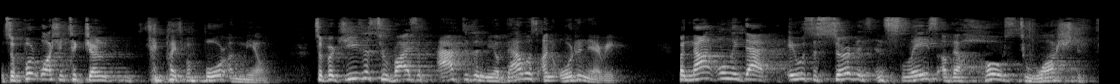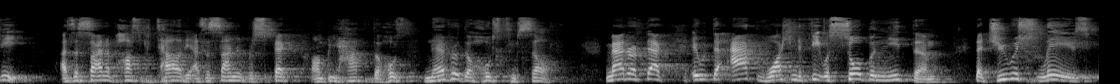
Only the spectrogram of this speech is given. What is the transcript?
And so foot washing took, took place before a meal. So for jesus to rise up after the meal that was unordinary. But not only that, it was the servants and slaves of the host to wash the feet as a sign of hospitality, as a sign of respect on behalf of the host, never the host himself. Matter of fact, it, the act of washing the feet was so beneath them that Jewish slaves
